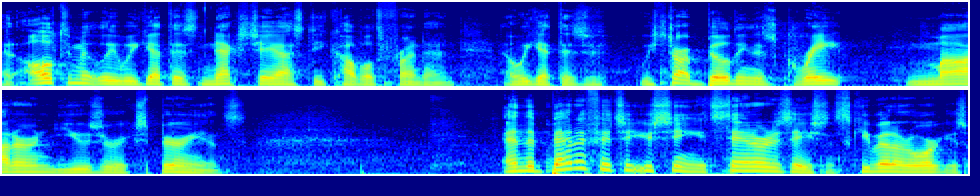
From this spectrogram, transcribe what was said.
and ultimately we get this Next.js decoupled front end. And we get this, we start building this great modern user experience. And the benefits that you're seeing, it's standardization. Schema.org is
